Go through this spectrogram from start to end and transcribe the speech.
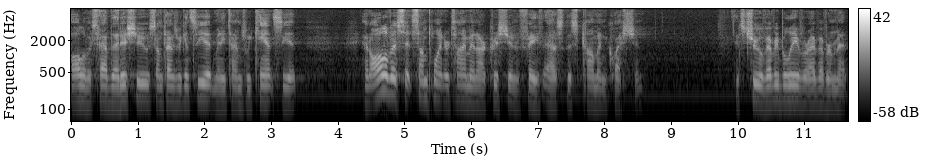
All of us have that issue. Sometimes we can see it, many times we can't see it. And all of us at some point or time in our Christian faith ask this common question. It's true of every believer I've ever met.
